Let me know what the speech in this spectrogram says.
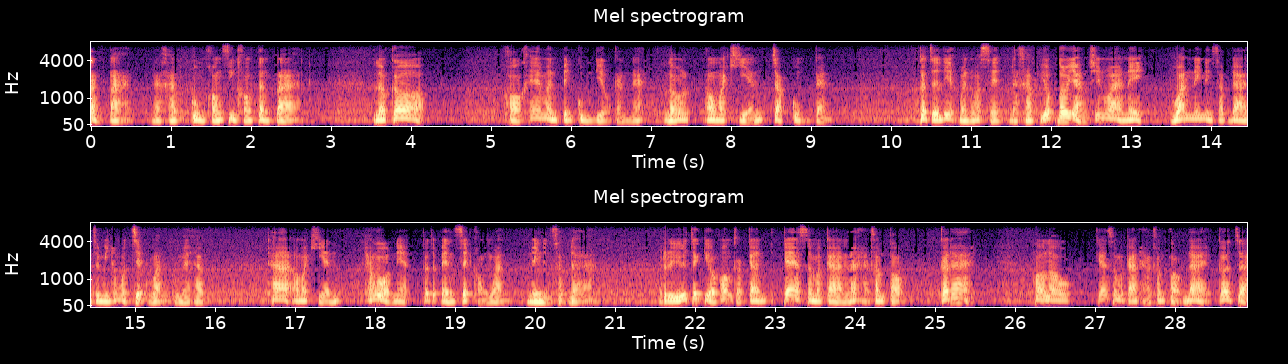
ต่างๆนะครับ กลุ่มของสิ่งของต่างๆ แล้วก็ขอแค่มันเป็นกลุ่มเดียวกันนะ แล้วเอามาเขียนจับกลุ่มกัน ก็จะเรียกมันว่าเซตนะครับ ยกตัวอย่างเช่นว่าในวันใน 1 สัปดาห์จะมีทั้งหมด 7 วันถูกไหมครับ ถ้าเอามาเขียน ทั้งหมดเนี่ยก็จะเป็นเซตของวันใน 1 สัปดาห์ หรือจะเกี่ยวข้องกับการแก้สมการและหาคำตอบก็ได้ พอเราแก้สมการหาคำตอบได้ ก็จะ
